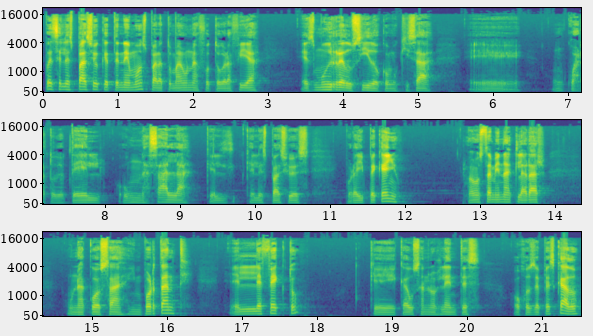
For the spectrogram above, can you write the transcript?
pues el espacio que tenemos para tomar una fotografía es muy reducido como quizá eh, un cuarto de hotel o una sala que el, que el espacio es por ahí pequeño. Vamos también a aclarar una cosa importante. El efecto que causan los lentes ojos de pescado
